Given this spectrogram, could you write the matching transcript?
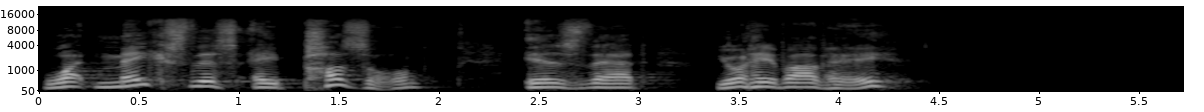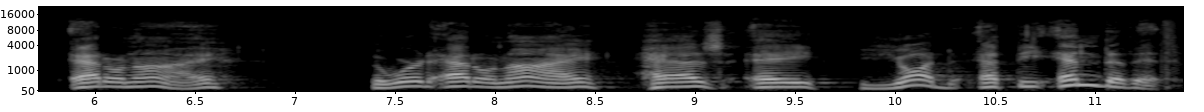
What makes this a puzzle is that Yod-Heh-Vav-Heh, Adonai, the word Adonai has a Yod at the end of it,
